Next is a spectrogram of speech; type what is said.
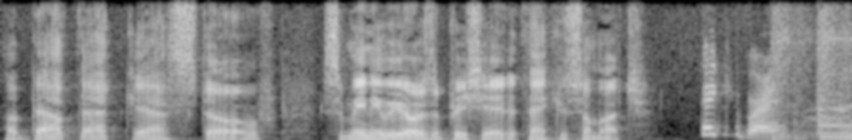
About That Gas Stove. Somini, we always appreciate it. Thank you so much. Thank you, Brian.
